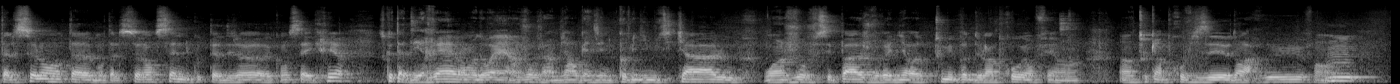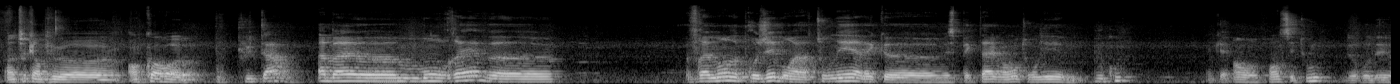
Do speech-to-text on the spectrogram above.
T'as le, seul en, t'as, bon, t'as le seul en scène, du coup, que t'as déjà commencé à écrire. Est-ce que t'as des rêves en mode, ouais, un jour j'aimerais bien organiser une comédie musicale ou, ou un jour, je sais pas, je veux réunir euh, tous mes potes de l'impro et on fait un, un truc improvisé dans la rue enfin, Mm. Un truc un peu euh, encore euh, pour plus tard Ah bah euh, mon rêve, vraiment le projet, bon à tourner avec mes spectacles, vraiment tourner beaucoup en France et tout. De rôder.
